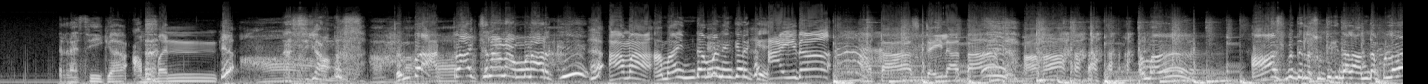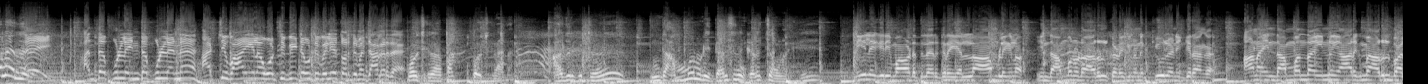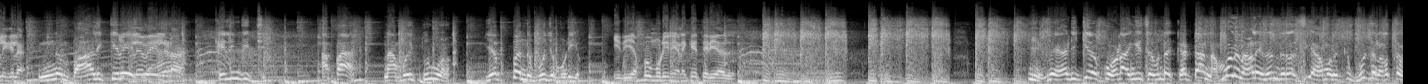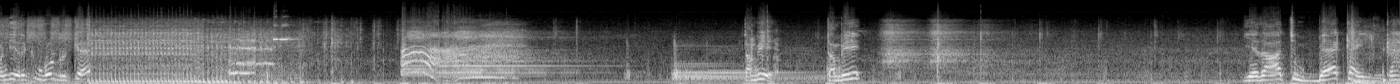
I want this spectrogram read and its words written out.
ரசிகா அம்மன். ரசிகா அம்மன். ரொம்ப அட்ராக்ஷனான அம்மனா இருக்கு ஆமா. ஆமா இந்த அம்மன் எங்க இருக்கு? இதோ ஆத்தா ஸ்டைல் ஆத்தா. ஆஹா. ஆமா. ஆஸ்பத்திரியில சுத்திக்கிட்டால அந்த பிள்ளை தானே இது? அந்த புள்ள இந்த புள்ள என்ன? அடிச்சு வாயில ஒடிச்சு வீட்டை விட்டு வெளியே துரத்துமே ஜாக்கிரதை. போச்சுக்கிறாப்பா போச்சுக்கிறாத அது இருக்கட்டும் இந்த அம்மனுடைய தரிசனம் கிடைச்ச உனக்கு? நீலகிரி மாவட்டத்துல இருக்கிற எல்லா ஆம்பளைங்களும் இந்த அம்மனோட அருள் கிடைக்கணும்னு கியூல நிக்கிறாங்க. ஆனா இந்த அம்மன் தான் இன்னும் யாருக்குமே அருள் பாலிக்கல. இன்னும் பாலிக்கவே இல்லவே இல்லடா. கிழிஞ்சிச்சு. அப்பா நான் போய் தூங்கணும். எப்ப இந்த பூஜை முடியும்? இது எப்ப முடியும்னு எனக்கே தெரியாது. இவன் அடிக்கிற கூட அங்கே செவண்ட கேட்டா நம்மளும் நாளை இருந்து ரசி அவனுக்கு பூஜை நடத்த வேண்டி இருக்கும் போல் இருக்க. தம்பி தம்பி. ஏதாச்சும் பேக் ஆயில் இருக்கா?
